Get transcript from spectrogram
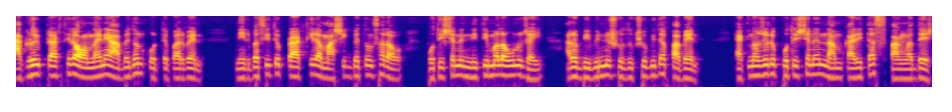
আগ্রহী প্রার্থীরা অনলাইনে আবেদন করতে পারবেন। নির্বাচিত প্রার্থীরা মাসিক বেতন ছাড়াও প্রতিষ্ঠানের নীতিমালা অনুযায়ী আরও বিভিন্ন সুযোগ সুবিধা পাবেন। এক নজরে প্রতিষ্ঠানের নাম কারিতাস বাংলাদেশ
